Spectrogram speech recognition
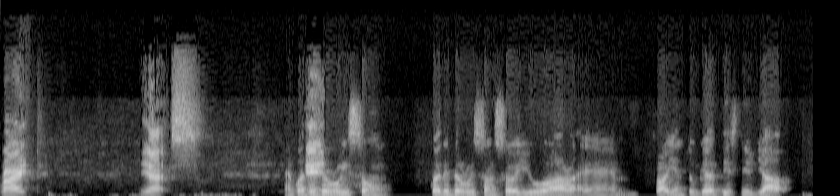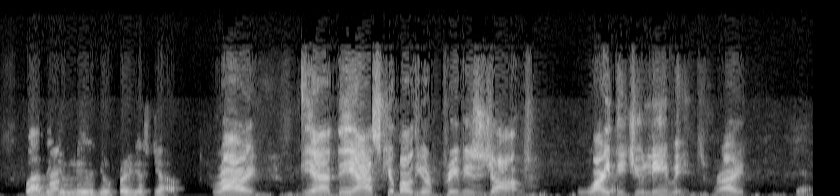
Right. Yes. And what Eh. is the reason? What is the reason so you are um, trying to get this new job? Why did Right. you leave your previous job? Right. Yeah, they ask you about your previous job. Why Yeah. did you leave it? Right? Yeah.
